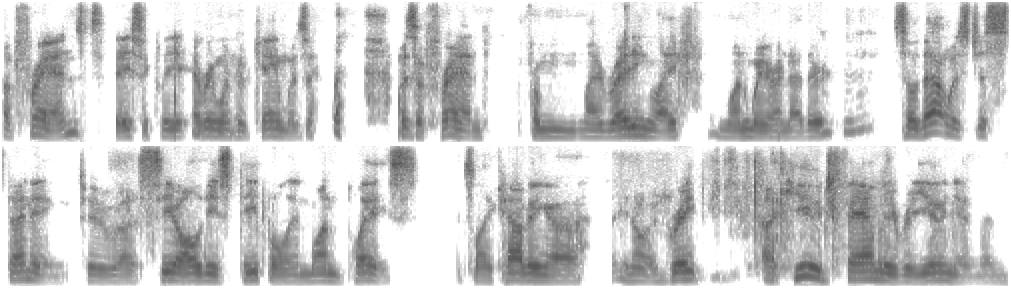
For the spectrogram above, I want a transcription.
of friends. Basically, everyone mm-hmm. who came was was a friend from my writing life, one way or another. Mm-hmm. So that was just stunning to uh, see all these people in one place. It's like having a you know a great, a huge family reunion, and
